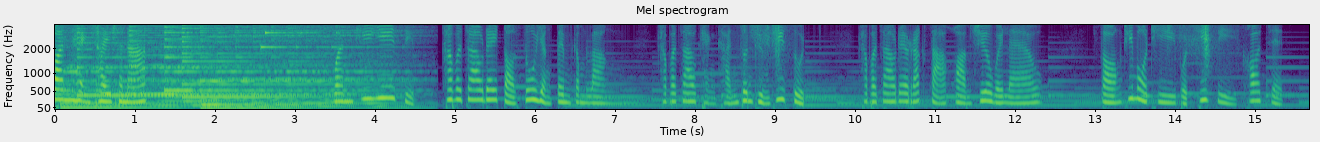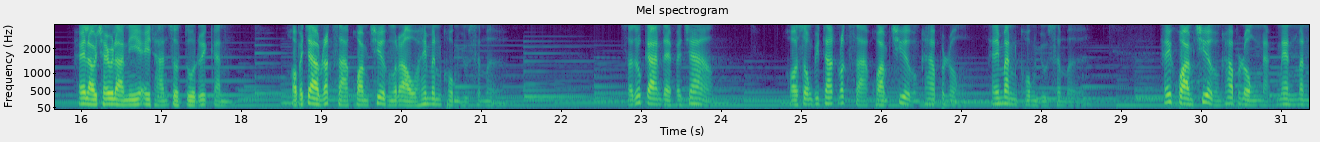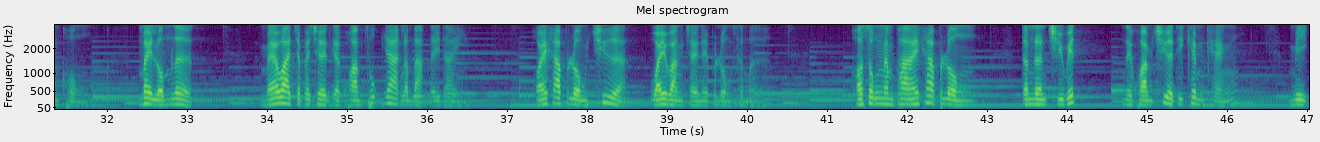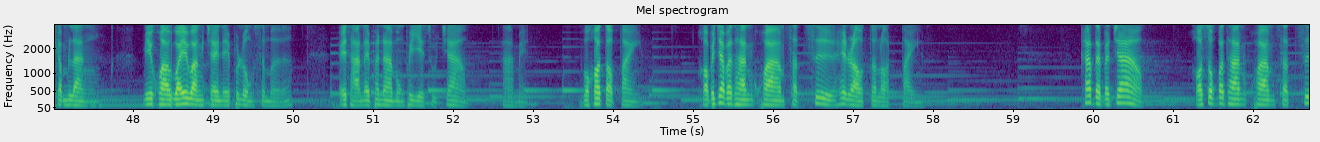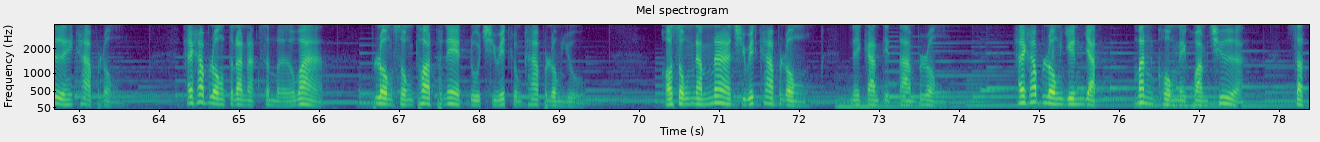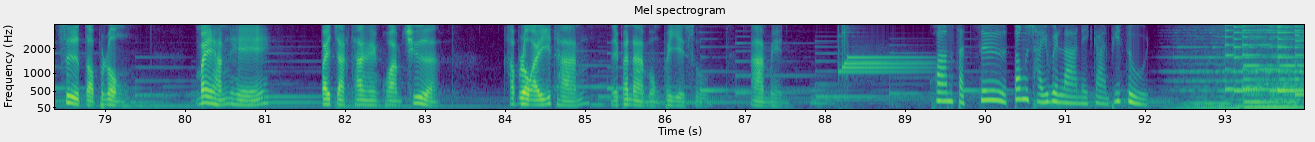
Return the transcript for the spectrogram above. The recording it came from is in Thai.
วันแห่งชัยชนะ วันที่ 20 ข้าพเจ้าได้ต่อสู้อย่างเต็มกำลัง ข้าพเจ้าแข่งขันจนถึงที่สุด ข้าพเจ้าได้รักษาความเชื่อไว้แล้ว 2 ทิโมธีบทที่ 4 ข้อ 7 ให้เราใช้เวลานี้ไอ้ฐานส่วนตัวด้วยกัน ขอพระเจ้ารักษาความเชื่อของเราให้มั่นคงอยู่เสมอ สาธุการแด่พระเจ้า ขอทรงพิทักษ์รักษาความเชื่อของข้าพระองค์ให้มั่นคงอยู่เสมอ ให้ความเชื่อของข้าพระองค์หนักแน่นมั่นคง ไม่ล้มเลิก แม้ว่าจะเผชิญกับความทุกข์ยากลำบากใด ๆ ขอให้ข้าพระองค์เชื่อไว้วางใจในพระองค์เสมอ ขอทรงนำพาให้ข้าพระองค์ดำเนินชีวิตในความเชื่อที่เข้มแข็ง มีกำลัง มีความไว้วางใจในพระองค์เสมอให้ฐานในพระนามองค์พระเยซูเจ้า อาเมน หัวข้อต่อไป ขอพระเจ้าประทานความสัตย์ซื่อให้เราตลอดไป ข้าแต่พระเจ้า ขอทรงประทานความสัตย์ซื่อให้ข้าพระองค์ให้ข้าพระองค์ตระหนักเสมอว่าพระองค์ทรงทอดพระเนตรดูชีวิตของข้าพระองค์อยู่ ขอทรงนำหน้าชีวิตข้าพระองค์ในการติดตามพระองค์ให้ข้าพระองค์ยืนหยัดมั่นคงในความเชื่อ สัตย์ซื่อต่อพระองค์ไม่หันเหไปจากทางแห่งความเชื่อข้าพระองค์อธิษฐานในพระนามองค์พระเยซู อาเมน ความสัตย์ซื่อต้องใช้เวลาในการพิสูจน์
